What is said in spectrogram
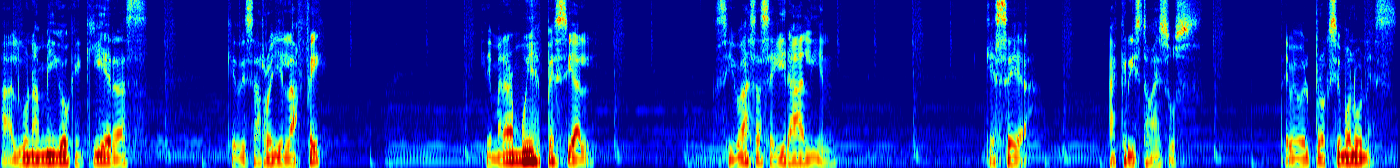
a algún amigo que quieras que desarrolle la fe. Y de manera muy especial, si vas a seguir a alguien, que sea a Cristo Jesús. Te veo el próximo lunes.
